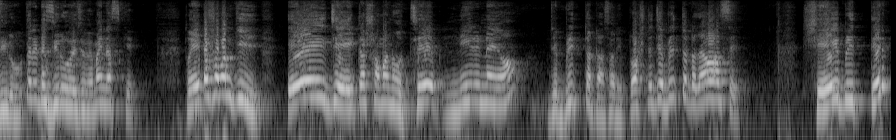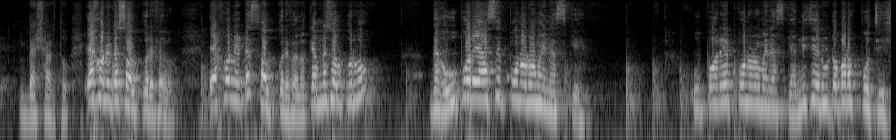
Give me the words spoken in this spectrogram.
জিরো তাহলে এটা জিরো হয়ে যাবে মাইনাস কে তো এটা সমান কি? এই যে এটা সমান হচ্ছে নির্ণয় যে বৃত্তটা সরি প্রশ্নে যে বৃত্তটা দেওয়া আছে, সেই বৃত্তের ব্যাসার্ধ। এখন এটা সলভ করে ফেলো। এখন এটা সলভ করে ফেলো। কেমনে সলভ করব? দেখো, উপরে আছে পনেরো মাইনাস কে উপরে পনেরো মাইনাস কে, নিচে রুট ওভার পঁচিশ।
